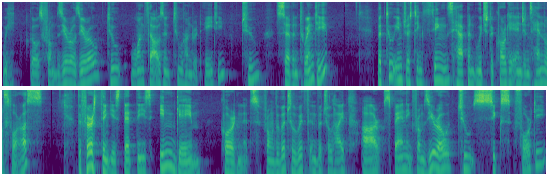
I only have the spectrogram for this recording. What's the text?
We goes from 0, 0 to 1280 to 720. But two interesting things happened which the KorGE engines handles for us. The first thing is that these in-game coordinates from the virtual width and virtual height are spanning from 0 to 640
